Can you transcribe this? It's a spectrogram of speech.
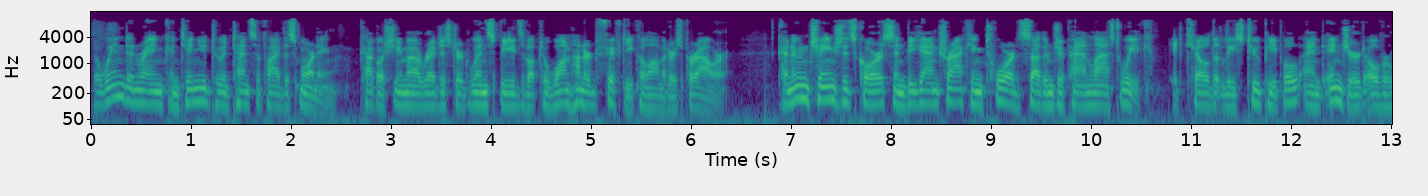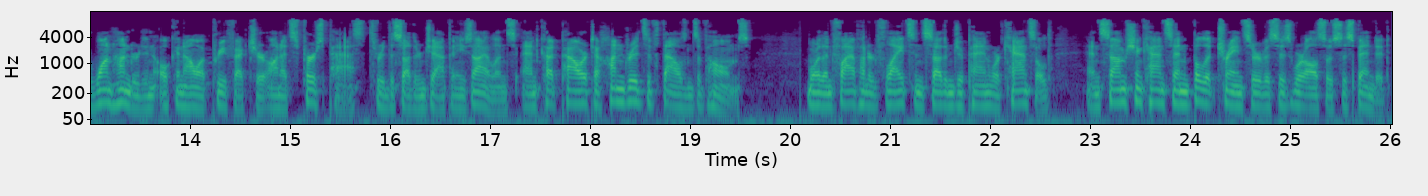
The wind and rain continued to intensify this morning. Kagoshima registered wind speeds of up to 150 kilometers per hour. Khanun changed its course and began tracking towards southern Japan last week. It killed at least two people and injured over 100 in Okinawa Prefecture on its first pass through the southern Japanese islands and cut power to hundreds of thousands of homes. More than 500 flights in southern Japan were cancelled, and some Shinkansen bullet train services were also suspended.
